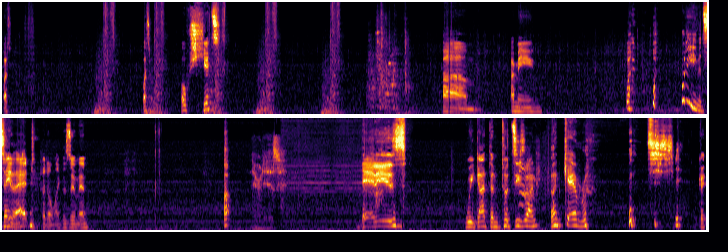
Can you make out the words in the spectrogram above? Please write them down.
What? What? Oh shit. Um, I mean, what? What? What do you even say to that? I don't like the zoom in. There it is. There it is. We got them tootsies on on camera. Okay.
